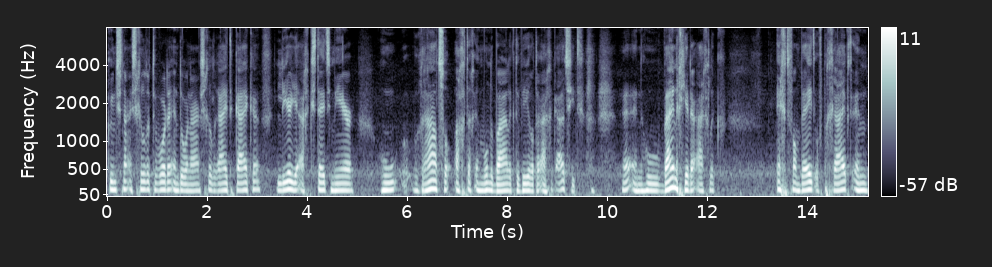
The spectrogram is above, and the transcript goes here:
kunstenaar en schilder te worden en door naar schilderijen te kijken, leer je eigenlijk steeds meer hoe raadselachtig en wonderbaarlijk de wereld er eigenlijk uitziet. En hoe weinig je er eigenlijk echt van weet of begrijpt. En,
